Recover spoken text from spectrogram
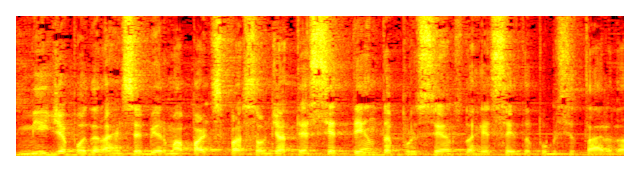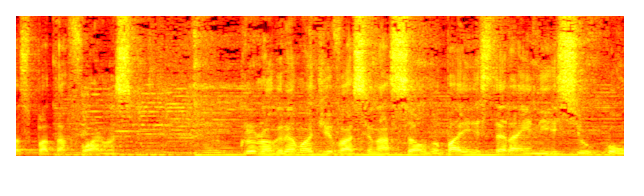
Mídia poderá receber uma participação de até 70% da receita publicitária das plataformas cronograma de vacinação no país terá início com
